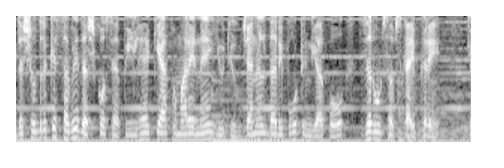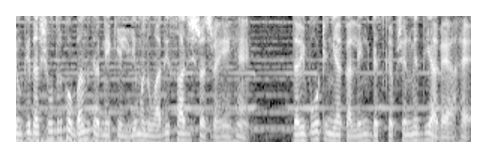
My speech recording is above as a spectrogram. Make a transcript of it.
द शूद्र के सभी दर्शकों से अपील है कि आप हमारे नए YouTube channel the report India को ज़रूर सब्सक्राइब करें क्योंकि द शूद्र को बंद करने के लिए मनुवादी साजिश रच रहे हैं। द रिपोर्ट इंडिया का लिंक डिस्क्रिप्शन में दिया गया है।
